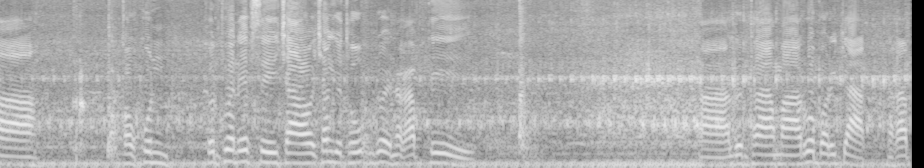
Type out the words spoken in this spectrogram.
อขอบคุณเพื่อนเพื่อนๆ FC ชาวช่อง YouTube ด้วยนะครับที่เดินทางมาร่วมบริจาคนะครับ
